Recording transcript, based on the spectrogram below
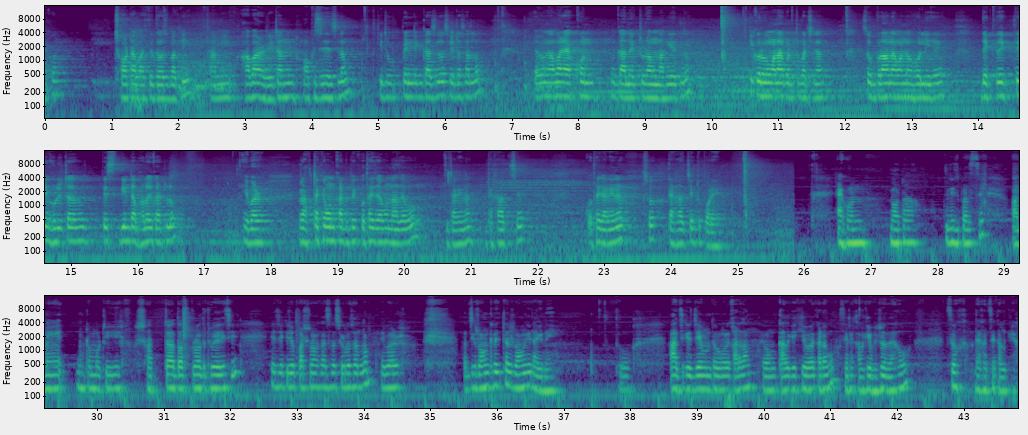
এখন ছটা বাজতে দশ বাকি। আমি আবার রিটার্ন অফিসে এসেছিলাম কিছু পেন্ডিং কাজ ছিল, সেটা সারলাম। এবং আবার এখন গালে একটু রং মাখিয়ে দিল। কী করব মানা করতে পারছি না। সো ব্রাউন আমার হোলি হে। দেখতে দেখতে হোলিটা বেশ দিনটা ভালোই কাটলো। এবার রাতটা কেমন কাটবে, কোথায় যাব, না যাব, জানি না, দেখা হচ্ছে। কোথায় জানি না সো দেখা হচ্ছে একটু পরে। এখন নটা তিরিশ বাজছে, আমি মোটামুটি সাতটা দশ পনেরোতে ঢুকে গেছি। এই যে কিছু পার্সোনাল কাজ ছিল সেগুলো সারলাম, এবার আজকে রং কেটেছি তার রঙই লাগেনি তো আজকে যেমন তেমন করে কাটলাম, এবং কালকে কীভাবে কাটাবো, সেটা কালকে ভিডিও দেখাবো। সো দেখাচ্ছে কালকে।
